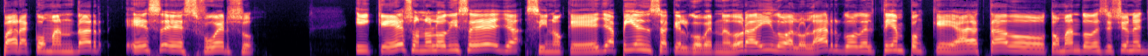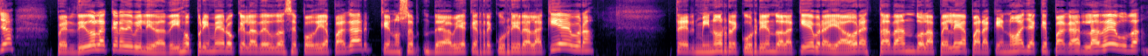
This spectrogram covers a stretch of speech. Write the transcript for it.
para comandar ese esfuerzo y que eso no lo dice ella, sino que ella piensa que el gobernador ha ido a lo largo del tiempo en que ha estado tomando decisiones ya, perdido la credibilidad. Dijo primero que la deuda se podía pagar, que no se había que recurrir a la quiebra, terminó recurriendo a la quiebra y ahora está dando la pelea para que no haya que pagar la deuda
